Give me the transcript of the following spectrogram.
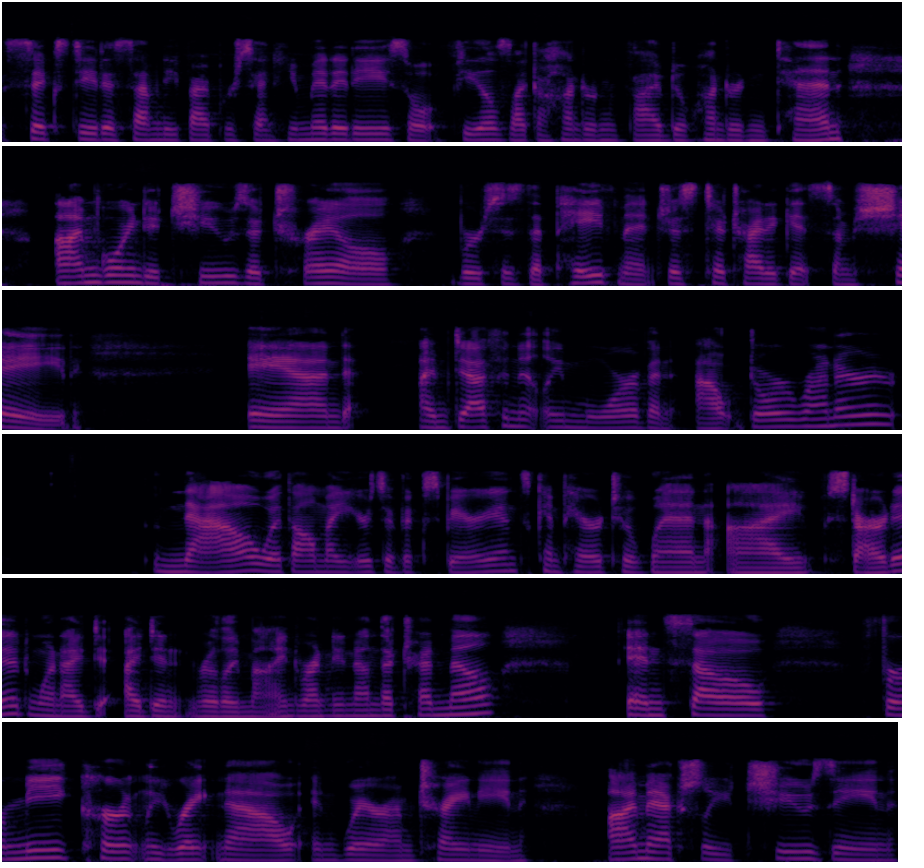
60 to 75% humidity so it feels like 105 to 110 i'm going to choose a trail versus the pavement just to try to get some shade. And i'm definitely more of an outdoor runner now with all my years of experience compared to when i started when I d- I didn't really mind running on the treadmill. And so for me currently right now and where I'm training, I'm actually choosing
